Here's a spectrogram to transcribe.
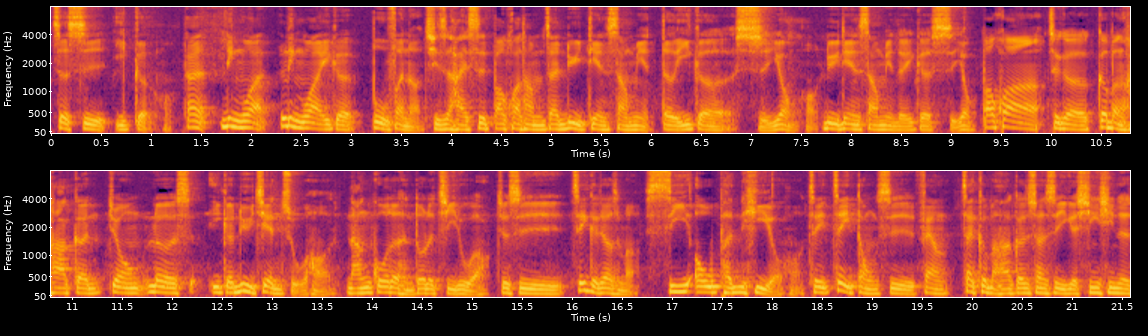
这是一个，但另外另外一个部分呢，其实还是包括他们在绿电上面的一个使用哦，绿电上面的一个使用，包括这个哥本哈根就用乐一个绿建筑哈，南郭的很多的记录哦，就是这个叫什么？C Open Hill 哈，这这栋是非常在哥本哈根算是一个新兴的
